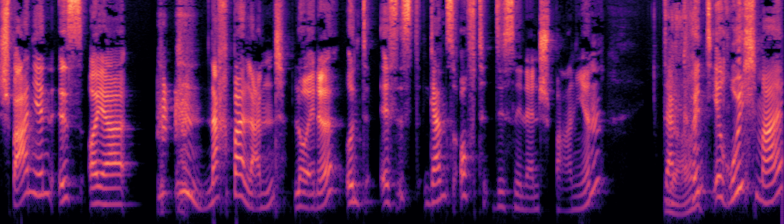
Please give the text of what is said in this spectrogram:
Spanien ist euer Nachbarland, Leute, und es ist ganz oft Disneyland Spanien. Da ja. könnt ihr ruhig mal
